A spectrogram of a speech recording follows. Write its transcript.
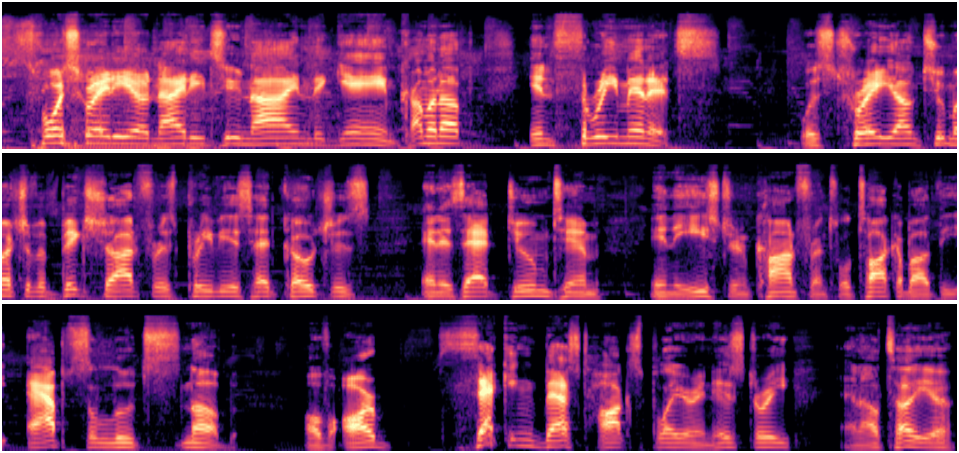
Sports Radio 92.9 The Game. Coming up in three minutes. Was Trae Young too much of a big shot for his previous head coaches, and has that doomed him in the Eastern Conference? We'll talk about the absolute snub of our second best Hawks player in history, and I'll tell you,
